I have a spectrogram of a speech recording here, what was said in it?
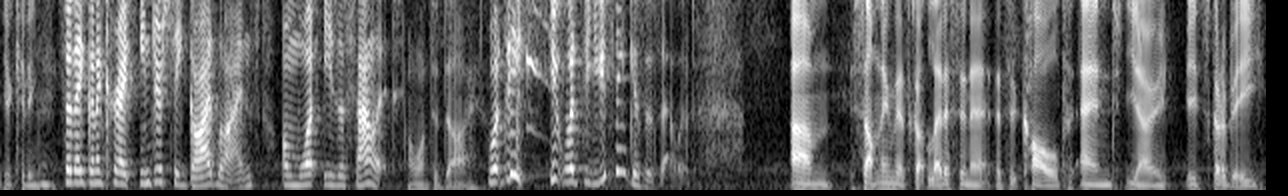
You're kidding me. So they're going to create industry guidelines on what is a salad. I want to die. What do you what do you think is a salad? Um, something that's got lettuce in it. It's cold, and you know it's got to be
